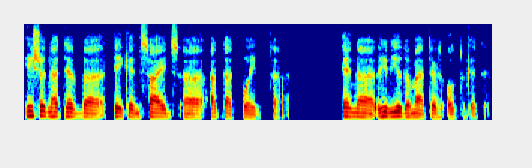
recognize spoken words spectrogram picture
He should not have uh, taken sides uh, at that point uh, and uh, review the matter altogether.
